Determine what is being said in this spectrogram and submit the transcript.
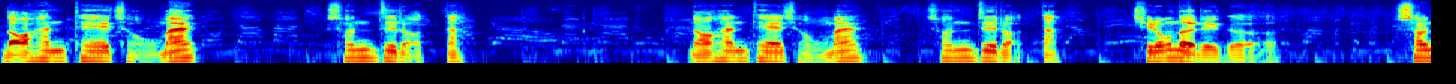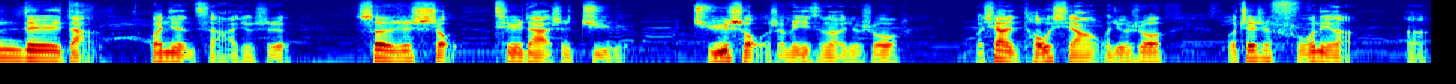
너한테정말손들었 다。 너한테정말손들었 다。 其中的这个손들다关键词啊，就是손是手，其实它是举举手，什么意思呢？就是说我向你投降，我就说我真是服你了啊。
